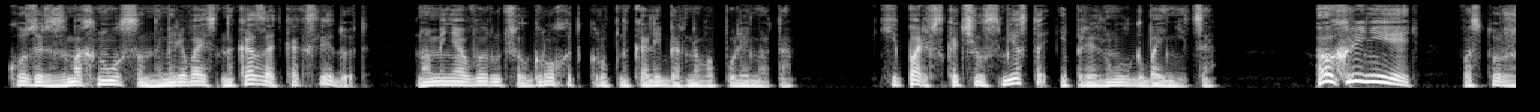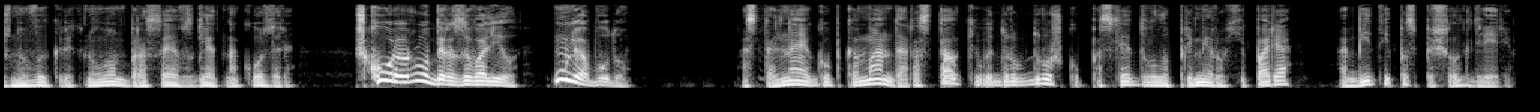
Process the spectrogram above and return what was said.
Козырь замахнулся, намереваясь наказать как следует, но меня выручил грохот крупнокалиберного пулемета. Хипарь вскочил с места и прильнул к бойнице. «Охренеть!» — восторженно выкрикнул он, бросая взгляд на Козыря. «Шкура Рубер завалил! Ну, я буду!» Остальная губ-команда, расталкивая друг дружку, последовала примеру хипаря, а битый поспешил к двери.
